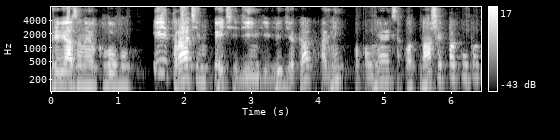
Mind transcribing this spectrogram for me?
привязанную к клубу, и тратим эти деньги, видя как они пополняются от наших покупок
